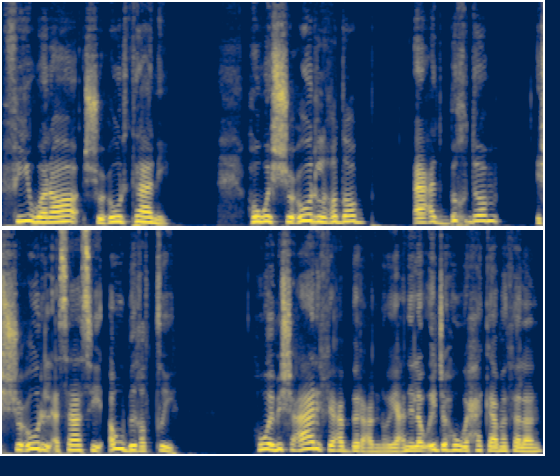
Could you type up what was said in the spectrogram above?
في وراه شعور ثاني. هو الشعور الغضب قاعد بخدم الشعور الأساسي أو بغطيه هو مش عارف يعبر عنه. يعني لو إجا هو حكى مثلا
